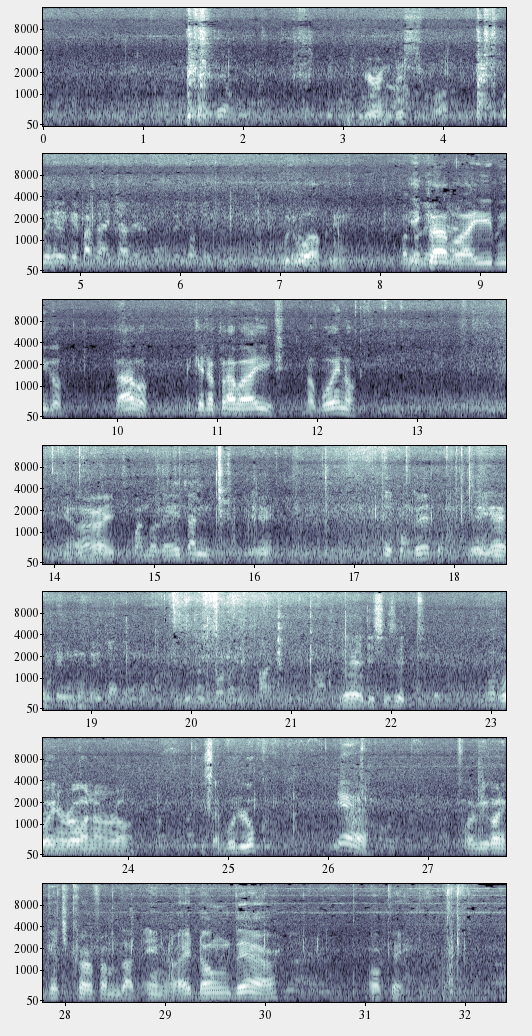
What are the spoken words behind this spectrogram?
Here in this walk. Good walkway. Eh, clavo ahí, amigo. Clavo. Es que no clavo ahí. No bueno. Yeah, all right. Cuando le echan Yeah. el concreto, Yeah, yeah. que uno le echa una, una zona. Yeah, this is it. Going round and round. It's a good look. Yeah. Well, we're gonna get curve from that end right down there. Okay.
